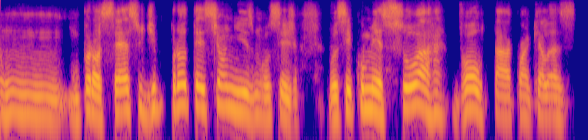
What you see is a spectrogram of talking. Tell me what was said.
um, um, processo de protecionismo, ou seja, você começou a voltar com aquelas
